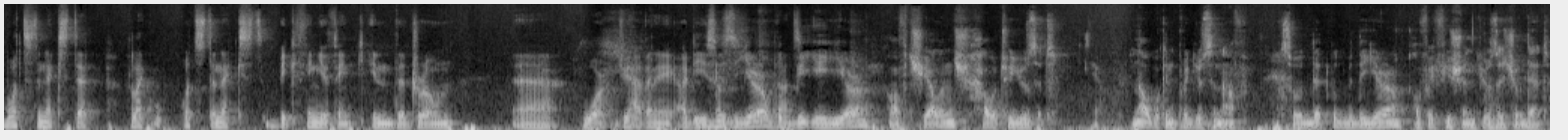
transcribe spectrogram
what's the next step? Like, what's the next big thing you think in the drone uh, war? Do you have any ideas? This year that? would be a year of challenge how to use it. Yeah. Now we can produce enough. So that would be the year of efficient usage of that.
